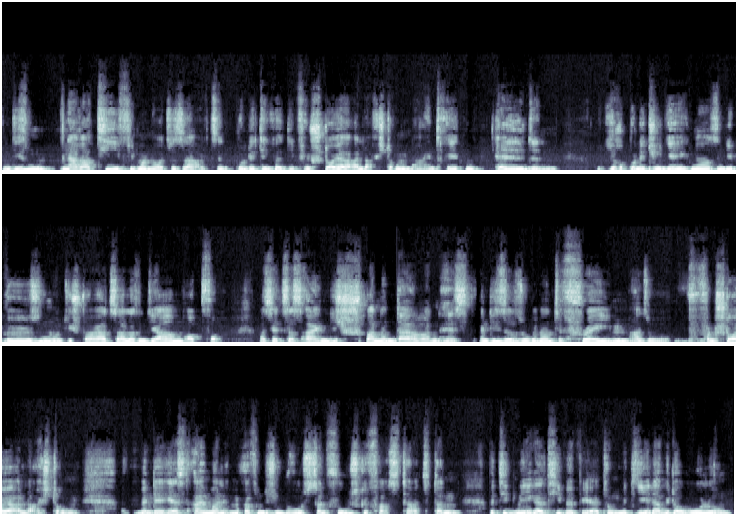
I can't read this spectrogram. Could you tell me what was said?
In diesem Narrativ, wie man heute sagt, sind Politiker, die für Steuererleichterungen eintreten, Helden. Ihre politischen Gegner sind die Bösen und die Steuerzahler sind die armen Opfer. Was jetzt das eigentlich spannend daran ist, wenn dieser sogenannte Frame, also von Steuererleichterungen, wenn der erst einmal im öffentlichen Bewusstsein Fuß gefasst hat, dann wird die negative Wertung mit jeder Wiederholung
